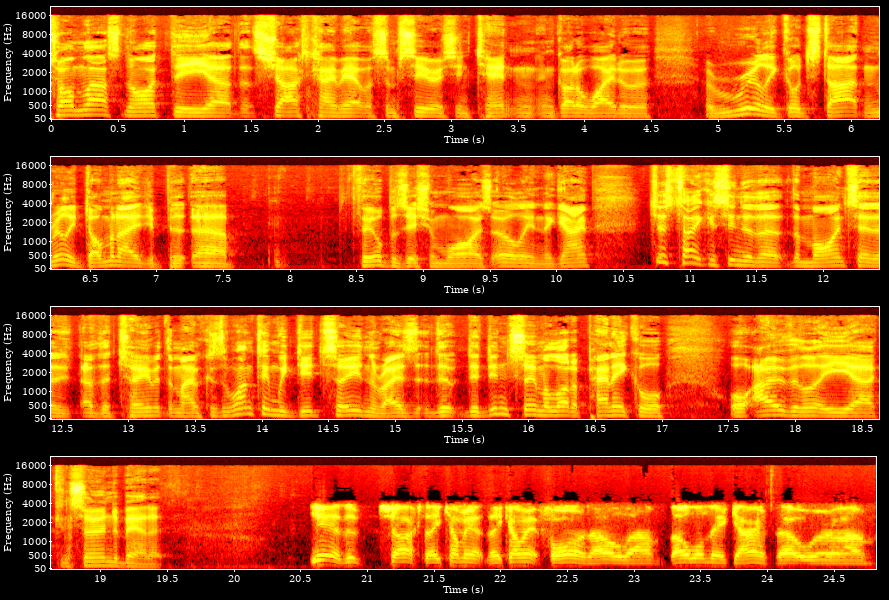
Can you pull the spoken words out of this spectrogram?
Tom, last night the uh, the Sharks came out with some serious intent and, and got away to a, a really good start and really dominated your uh, field position wise early in the game. Just take us into the, the mindset of, of the team at the moment because the one thing we did see in the Rays, there, there didn't seem a lot of panic or or overly uh, concerned about it. yeah, the Sharks they come out they come out fine. They'll um, they'll on their game. They were um,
